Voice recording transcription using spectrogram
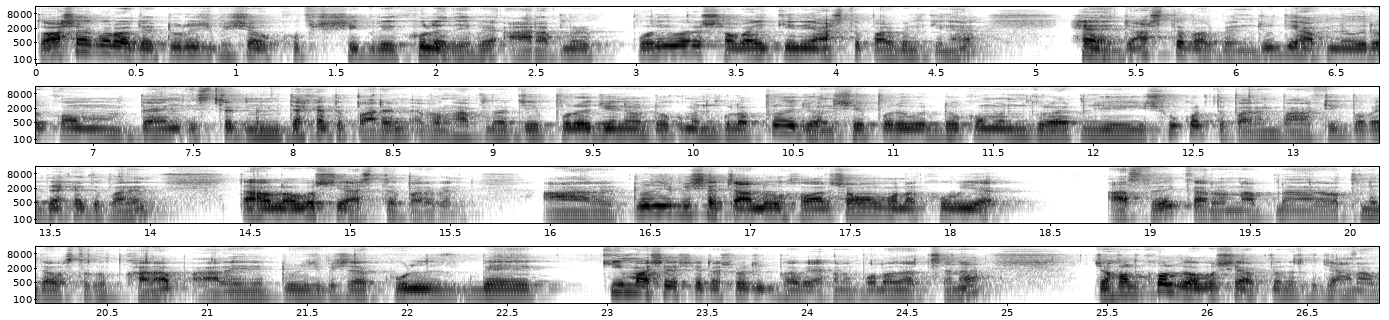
তো আশা করা যায় ট্যুরিস্ট ভিসাও খুব শীঘ্রই খুলে দেবে। আর আপনার পরিবারের সবাই কিনে আসতে পারবেন কিনা হ্যাঁ আসতে পারবেন। যদি আপনি ওইরকম ব্যাংক স্টেটমেন্ট দেখাতে পারেন এবং আপনার যে প্রয়োজনীয় ডকুমেন্টগুলো প্রয়োজন, সেই ডকুমেন্টগুলো আপনি যদি শু করতে পারেন বা ঠিকভাবে দেখাতে পারেন, তাহলে অবশ্যই আসতে পারবেন। আর ট্যুরিস্ট ভিসা চালু হওয়ার সম্ভাবনা খুবই আছে, কারণ আপনার অর্থনীতি অবস্থা খুব খারাপ। আর এই ট্যুরিস্ট ভিসা খুলবে কী মাসে সেটা সঠিকভাবে এখনও বলা যাচ্ছে না। যখন খুলবে অবশ্যই আপনাদেরকে জানাব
